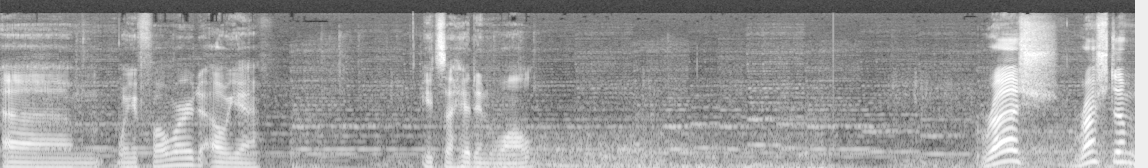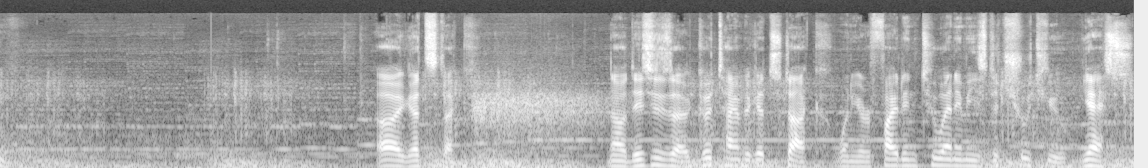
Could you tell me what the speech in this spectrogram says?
Um, way forward. Oh, yeah. It's a hidden wall. Rush! Rush them! Oh, I got stuck. No, this is a good time to get stuck. When you're fighting two enemies that shoot you. Yes.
